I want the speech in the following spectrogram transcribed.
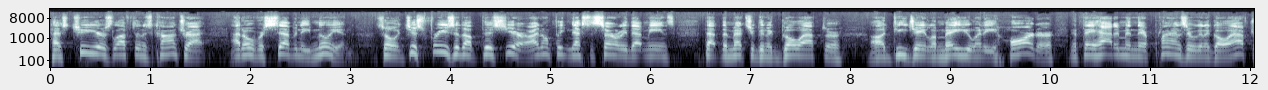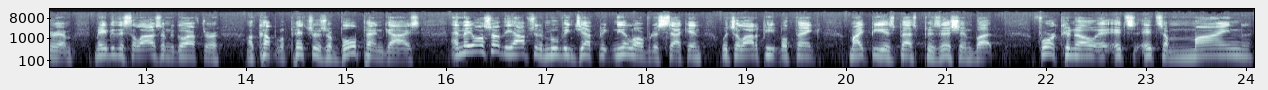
has two years left in his contract at over 70 million. So it just frees it up this year. I don't think necessarily that means that the Mets are going to go after uh, DJ LeMahieu any harder. If they had him in their plans, they were going to go after him. Maybe this allows them to go after a couple of pitchers or bullpen guys. And they also have the option of moving Jeff McNeil over to second, which a lot of people think might be his best position. But for Cano, it's it's a mind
